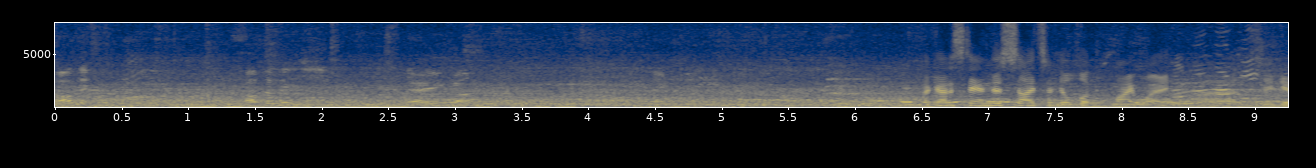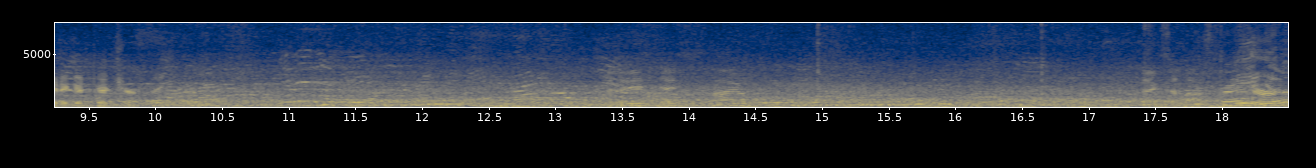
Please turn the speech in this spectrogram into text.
Hold it. Hold the leash. There you go. I got to stand this side so he'll look my way, so you get a good picture. Please, yes, smile. Thanks a lot. Sure.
